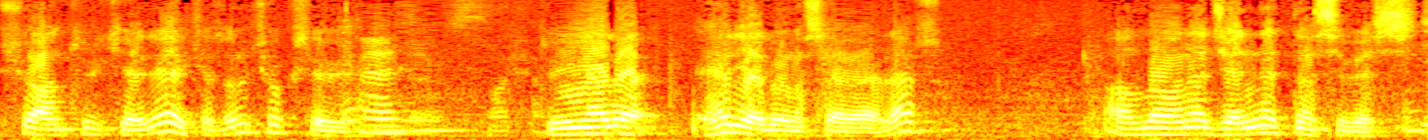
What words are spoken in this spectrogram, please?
Şu an Türkiye'de herkes onu çok seviyor. Dünyada her yerde onu severler. Allah ona cennet nasip etsin.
